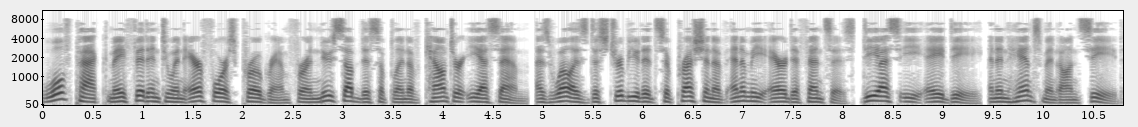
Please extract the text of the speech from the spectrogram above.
Wolfpack may fit into an Air Force program for a new subdiscipline of counter-ESM, as well as distributed suppression of enemy air defenses an enhancement on SEAD.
